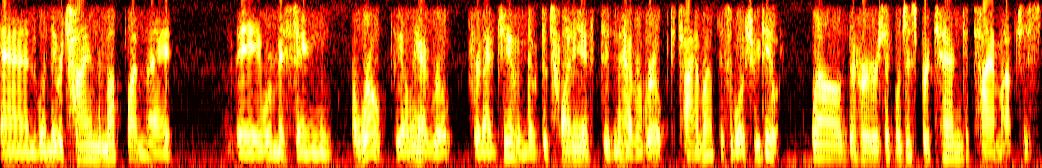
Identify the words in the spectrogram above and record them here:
And when they were tying them up one night, they were missing a rope. They only had rope for 19 of them. The 20th didn't have a rope to tie them up. They said, what should we do? Well, the herder said, well, just pretend to tie him up. Just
